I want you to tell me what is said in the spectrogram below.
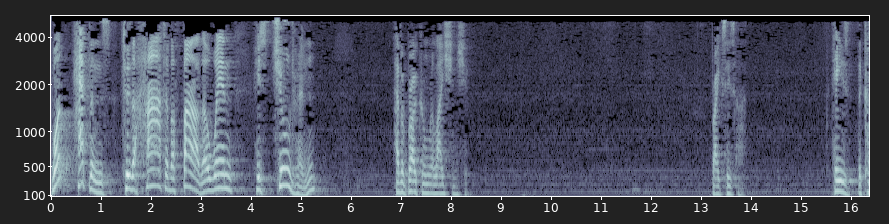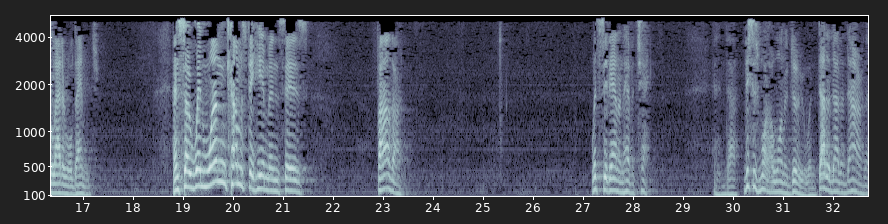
What happens to the heart of a father when his children have a broken relationship. Breaks his heart. He's the collateral damage. And so when one comes to him and says, Father, let's sit down and have a chat. And uh, this is what I want to do, and da da da da da.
